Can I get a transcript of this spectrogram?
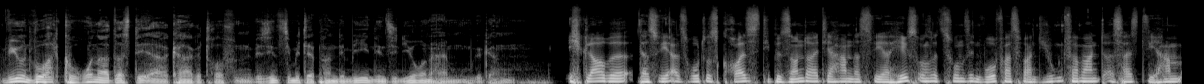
Wie und wo hat Corona das DRK getroffen? Wie sind Sie mit der Pandemie in den Seniorenheimen umgegangen? Ich glaube, dass wir als Rotes Kreuz die Besonderheit ja haben, dass wir Hilfsorganisation sind, Wohlfahrtsverband, Jugendverband. Das heißt, wir haben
